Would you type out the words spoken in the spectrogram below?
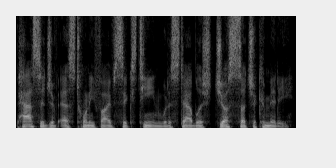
Passage of S 2516 would establish just such a committee,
